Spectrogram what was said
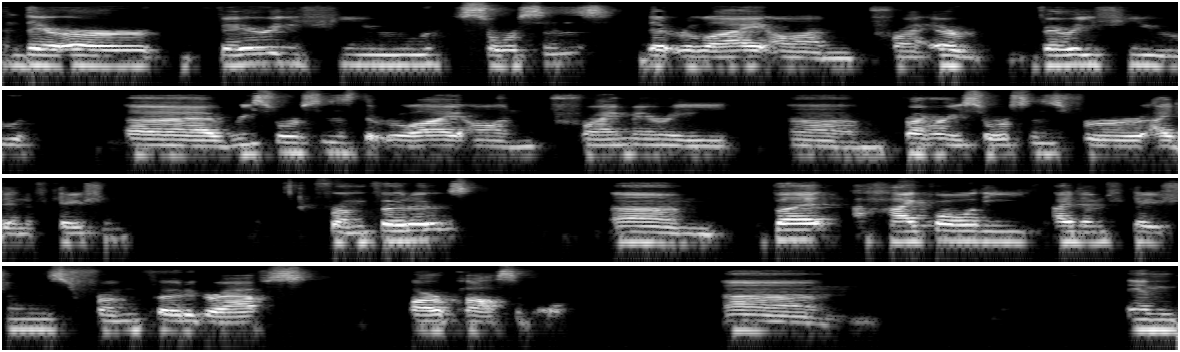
there are very few sources that rely on, or very few uh, resources that rely on primary um, primary sources for identification from photos. Um, but high quality identifications from photographs are possible. Um, and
